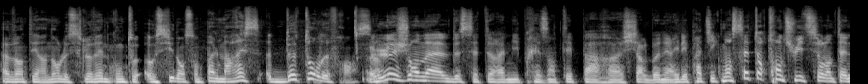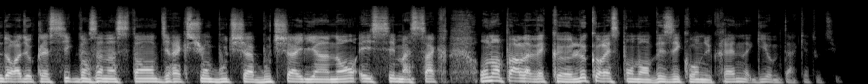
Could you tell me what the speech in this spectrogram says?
à 21 ans le Slovène compte aussi dans son palmarès deux Tours de France. Le journal de 7h30 présenté par euh, Charles Bonner. Il est pratiquement 7h38 sur l'antenne de Radio Classique. Dans un instant, direction Boucha. Boucha il y a un an et ses massacres. On en parle avec euh, le correspondant des échos en Ukraine, Guillaume Tac. À tout de suite.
